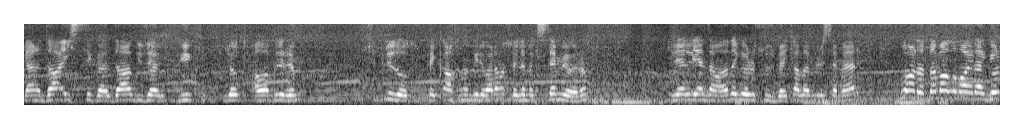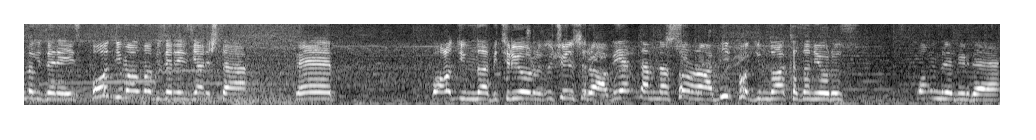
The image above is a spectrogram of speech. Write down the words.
yani daha istikrarlı, daha güzel, büyük bir pilot alabilirim. Sürpriz olsun. Pek aklımda biri var ama söylemek istemiyorum. İlerleyen zamanda da görürsünüz belki alabilirsem eğer. Bu arada Davalı bayrağı görmek üzereyiz. Podyum almak üzereyiz yarışta. Ve podyumda bitiriyoruz. Üçüncü sıra Vietnam'dan sonra bir podyum daha kazanıyoruz. Formula 1'de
